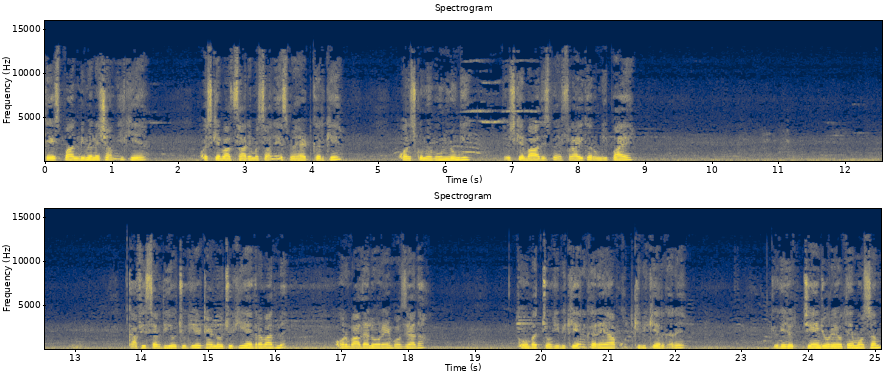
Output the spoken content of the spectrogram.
तेज पान भी मैंने शामिल किए हैं। और इसके बाद सारे मसाले इसमें ऐड करके और इसको मैं भून लूँगी। फिर उसके बाद इसमें फ्राई करूँगी पाए। काफ़ी सर्दी हो चुकी है, ठंड हो चुकी है हैदराबाद में और बादल हो रहे हैं बहुत ज़्यादा। तो बच्चों की भी केयर करें, आप खुद की भी केयर करें, क्योंकि जो चेंज हो रहे होते हैं मौसम,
